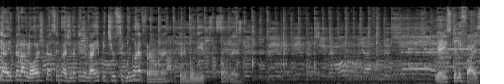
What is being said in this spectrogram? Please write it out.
E aí, pela lógica, você imagina que ele vai repetir o segundo refrão, né? Aquele bonito. Vamos ver. E é isso que ele faz.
